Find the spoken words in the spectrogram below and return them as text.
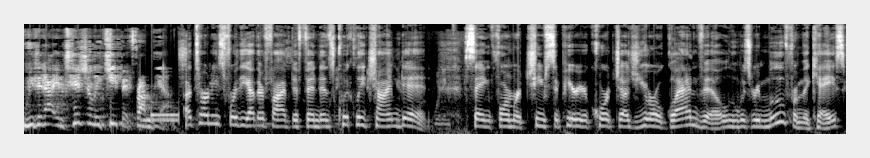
we did not intentionally keep it from them. Attorneys for the other five defendants quickly chimed in, saying former Chief Superior Court Judge Ural Glanville, who was removed from the case,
